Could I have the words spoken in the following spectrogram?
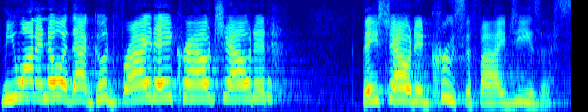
And you want to know what that Good Friday crowd shouted? They shouted, Crucify Jesus.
